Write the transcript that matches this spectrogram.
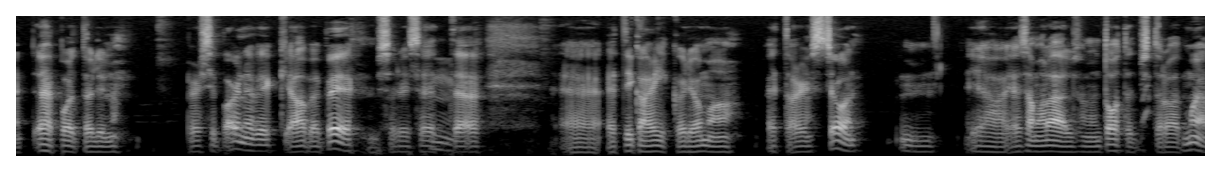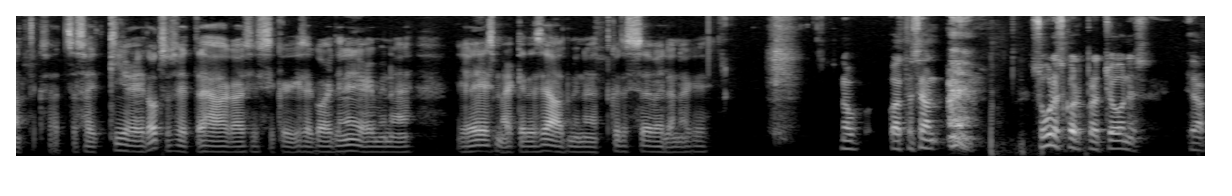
et ühelt poolt oli noh, Percy Barnevik ja ABB, mis oli see, et mm., et iga riik oli oma ette organisatsioon mm, ja, ja samal ajal sul on tooted, mis tulevad mujalt, eks, et sa said kiireid otsuseid teha, aga siis ikkagi see koordineerimine ja eesmärkide seadmine, et kuidas see välja nägi? no vaata, see on suures korporatsioonis ja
